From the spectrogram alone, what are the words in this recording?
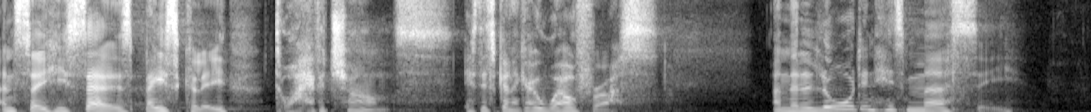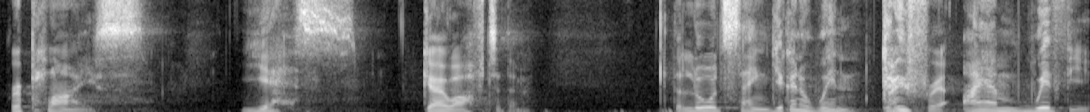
And so he says, basically, Do I have a chance? Is this going to go well for us? And the Lord, in his mercy, replies, Yes, go after them. The Lord's saying, You're going to win. Go for it. I am with you.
